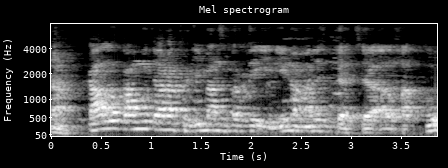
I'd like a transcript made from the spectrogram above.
Nah, kalau kamu cara beriman seperti ini, namanya sudah ja'al haqqu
